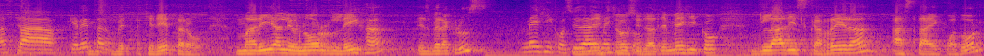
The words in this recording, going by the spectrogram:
hasta Querétaro. Querétaro. María Leonor Leija, ¿es Veracruz? México, Ciudad de México. Ciudad de México. Gladys Carrera, hasta Ecuador.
